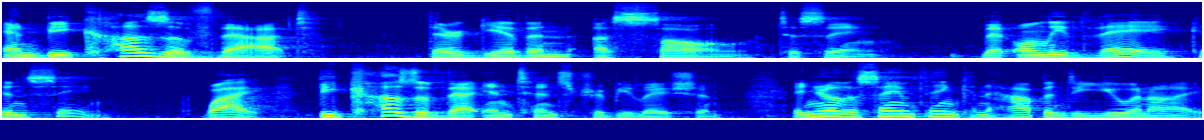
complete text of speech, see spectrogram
And because of that, they're given a song to sing that only they can sing. Why? Because of that intense tribulation. And you know, the same thing can happen to you and I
